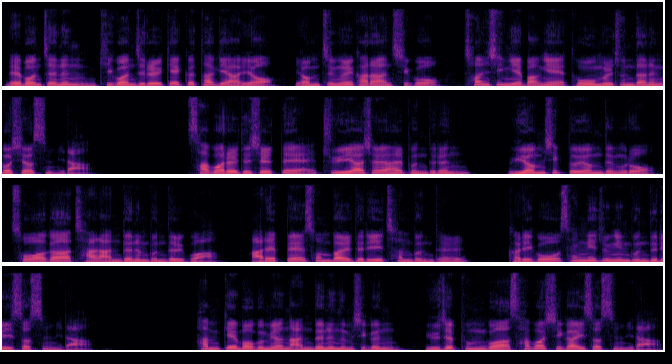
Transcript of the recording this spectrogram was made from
네 번째는 기관지를 깨끗하게 하여 염증을 가라앉히고 천식 예방에 도움을 준다는 것이었습니다. 사과를 드실 때 주의하셔야 할 분들은 위염식도염 등으로 소화가 잘 안 되는 분들과 아랫배 손발들이 찬 분들, 그리고 생리 중인 분들이 있었습니다. 함께 먹으면 안 되는 음식은 유제품과 사과씨가 있었습니다.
